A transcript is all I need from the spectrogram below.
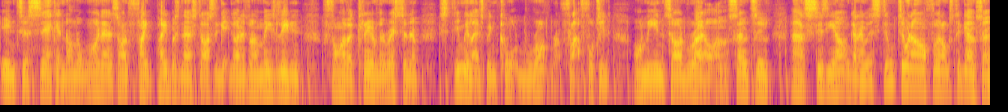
into second. On the wide outside Fake Papers now starts to get going as well and these leading five are clear of the rest of them. Stimulate's been caught flat footed on the inside rail and so too has City Art Gallery there's still two and a half furlongs to go so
